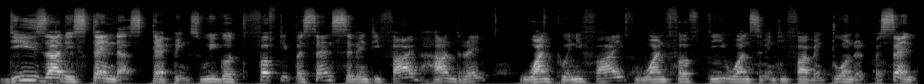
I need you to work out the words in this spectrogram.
these are the standard steppings. We got 50%, 75, 100, 125, 150, 175, and 200%.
